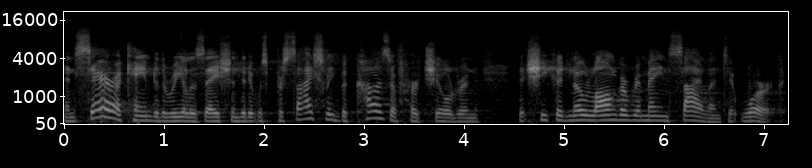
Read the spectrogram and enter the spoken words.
And Sarah came to the realization that it was precisely because of her children that she could no longer remain silent at work.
